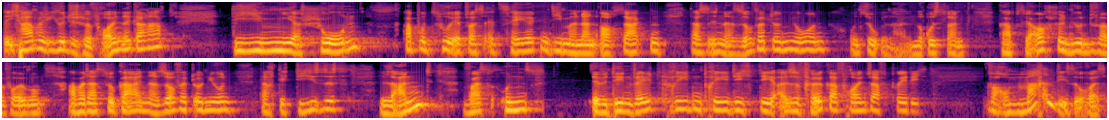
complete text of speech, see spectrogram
Ich habe jüdische Freunde gehabt, die mir schon ab und zu etwas erzählten, die man dann auch sagten, dass in der Sowjetunion und so in Russland gab es ja auch schon Judenverfolgung, aber dass sogar in der Sowjetunion, dachte ich, dieses Land, was uns äh, den Weltfrieden predigt, die also Völkerfreundschaft predigt, warum machen die sowas?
